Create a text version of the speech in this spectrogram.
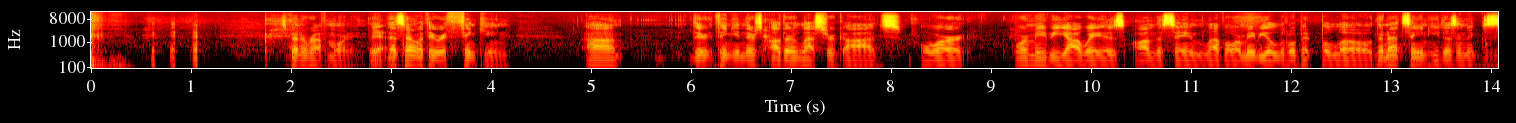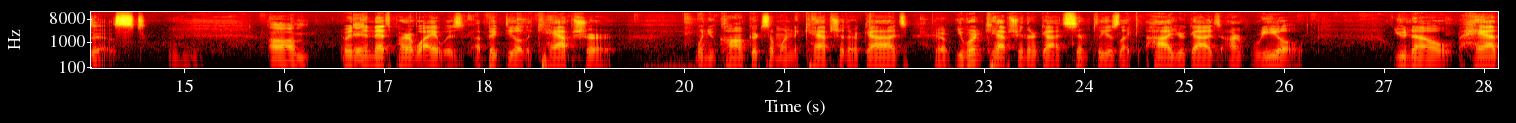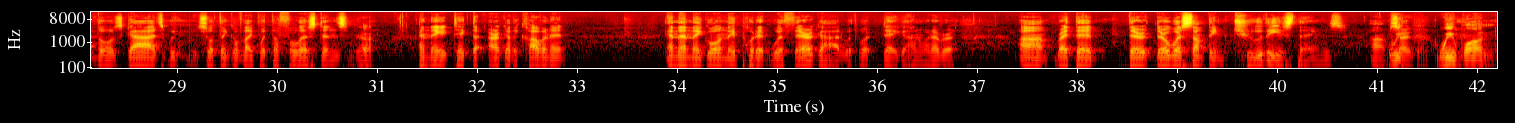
it's been a rough morning. Yeah. That's not what they were thinking. Um, they're thinking there's other lesser gods or or maybe Yahweh is on the same level or maybe a little bit below. They're not saying he doesn't exist. I mean, It- and that's part of why it was a big deal to capture. When you conquered someone to capture their gods, Yep. you weren't capturing their gods simply as like, "Hi, your gods aren't real." You now had those gods. We, so think of like with the Philistines, Yeah. and they take the Ark of the Covenant, and then they go and they put it with their god, with what Dagon, whatever. Um, right there, there, there was something to these things. Um, We, sorry, we won,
